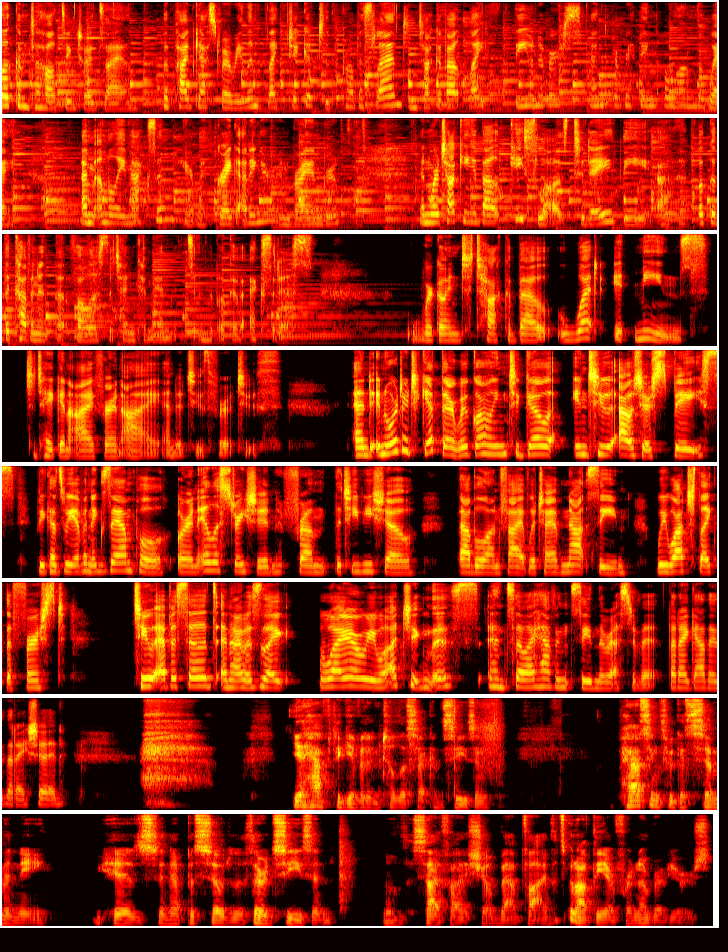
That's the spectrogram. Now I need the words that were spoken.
Welcome to Halting Towards Zion, the podcast where we limp like Jacob to the promised land and talk about life, the universe, and everything along the way. I'm Emily Maxon, here with Greg Uttinger and Brian Brew, and we're talking about case laws today, the uh, book of the covenant that follows the Ten Commandments in the book of Exodus. We're going to talk about what it means to take an eye for an eye and a tooth for a tooth. And in order to get there, we're going to go into outer space because we have an example or an illustration from the TV show Babylon 5, which I have not seen. We watched like the first two episodes and I was like, why are we watching this? And so I haven't seen the rest of it, but I gather that I should. You have to give it until the second season. Passing Through Gethsemane is an episode in the third season of the sci-fi show Bab 5. It's been off the air for a number of years.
